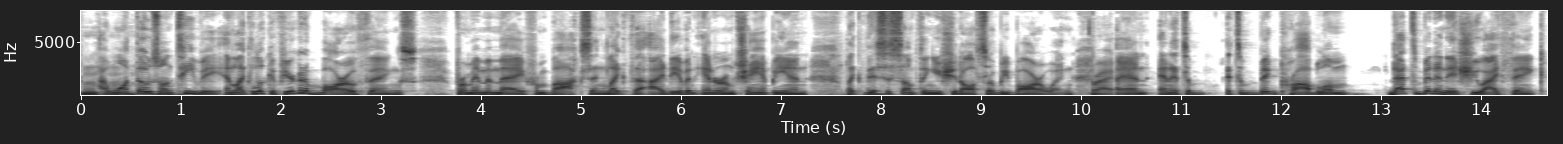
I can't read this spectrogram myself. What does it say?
I mm-hmm. want those on TV. And like, look, if you're going to borrow things from MMA, from boxing, like the idea of an interim champion, like this is something you should also be borrowing. Right. And and it's a it's a big problem. That's been an issue, I think,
